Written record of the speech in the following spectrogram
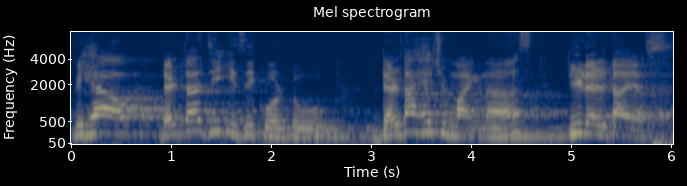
We have delta G is equal to delta H minus T delta S.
